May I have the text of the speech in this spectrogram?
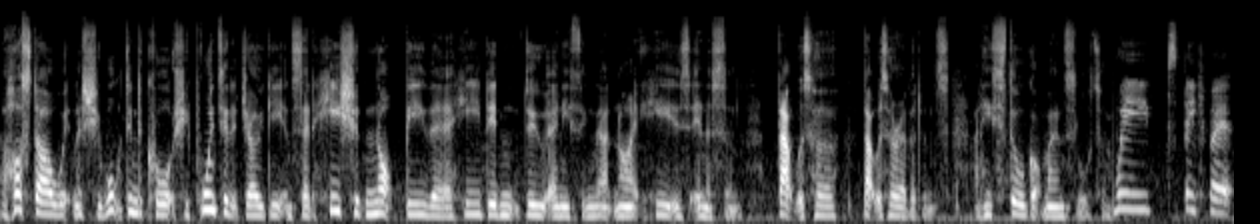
a hostile witness. She walked into court, she pointed at Jogee and said he should not be there. He didn't do anything that night. He is innocent. That was her. That was her evidence, and he still got manslaughter. We speak a bit,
